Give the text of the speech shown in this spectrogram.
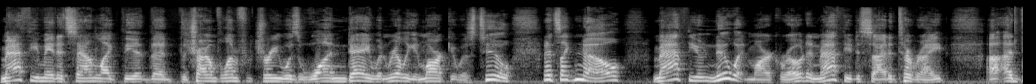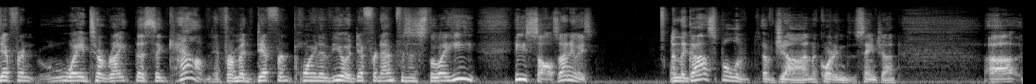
Matthew made it sound like the, the, the triumphal entry was one day when really in Mark it was two. And it's like, no, Matthew knew what Mark wrote, and Matthew decided to write uh, a different way to write this account from a different point of view, a different emphasis, the way he he saw. So, anyways, in the Gospel of, of John, according to Saint John, uh,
